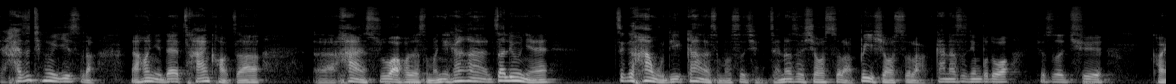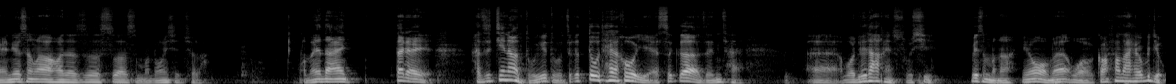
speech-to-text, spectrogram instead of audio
还是挺有意思的。然后你再参考着呃《汉书》啊或者什么，你看看这六年这个汉武帝干了什么事情，真的是消失了，被消失了，干的事情不多，就是去考研究生了，或者是是什么东西去了。我们当然大家还是尽量读一读，这个窦太后也是个人才。呃，我对她很熟悉，为什么呢？因为我们我刚上大学不久，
